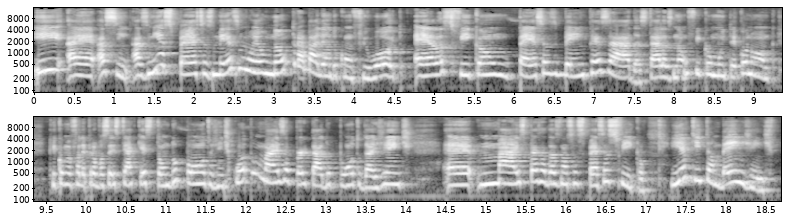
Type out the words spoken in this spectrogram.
E, é, assim, as minhas peças, mesmo eu não trabalhando com fio 8, elas ficam peças bem pesadas, tá? Elas não ficam muito econômicas. Porque, como eu falei pra vocês, tem a questão do ponto, gente. Quanto mais apertado o ponto da gente, é, mais pesadas as nossas peças ficam. E aqui também, gente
